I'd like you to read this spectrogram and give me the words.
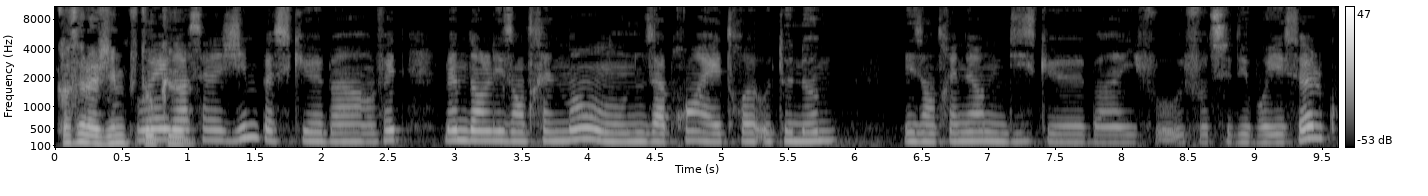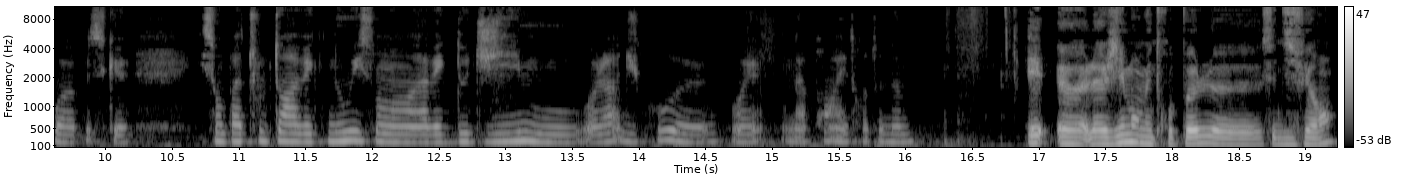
Grâce à la gym plutôt Ouais, que... grâce à la gym, parce que, ben, en fait, même dans les entraînements, on nous apprend à être autonome. Les entraîneurs nous disent que, ben, il faut, il faut se débrouiller seul, quoi, parce que ils sont pas tout le temps avec nous, ils sont avec d'autres gyms, ou, voilà, du coup, euh, ouais, on apprend à être autonome. Et euh, la gym en métropole, euh, c'est différent?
